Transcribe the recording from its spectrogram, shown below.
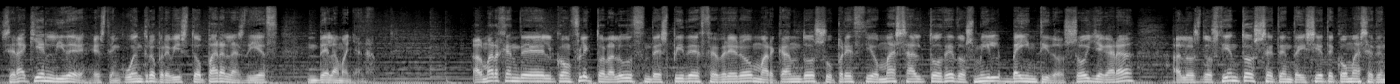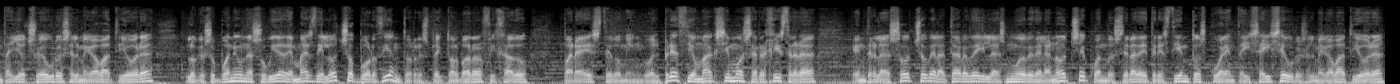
será quien lidere este encuentro previsto para las 10 de la mañana. Al margen del conflicto, la luz despide febrero marcando su precio más alto de 2022. Hoy llegará a los 277,78 euros el megavatio hora, lo que supone una subida de más del 8% respecto al valor fijado para este domingo. El precio máximo se registrará entre las 8 de la tarde y las 9 de la noche, cuando será de 346 euros el megavatio hora,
